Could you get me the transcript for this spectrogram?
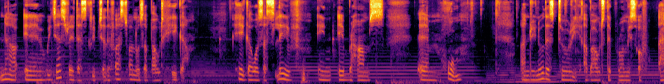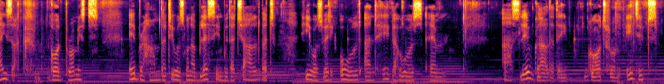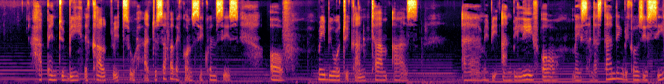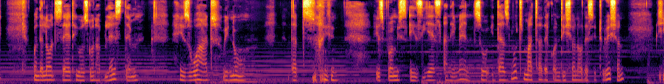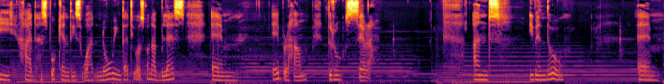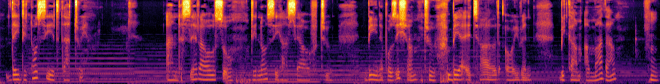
Now, uh, we just read a scripture. The first one was about Hagar. Hagar was a slave in Abraham's um, home. And we know the story about the promise of Isaac. God promised Abraham that he was going to bless him with a child, but he was very old, and Hagar, who was um, a slave girl that they got from Egypt, happened to be the culprit who had to suffer the consequences of maybe what we can term as uh, maybe unbelief or misunderstanding because you see when the lord said he was going to bless them his word we know that his promise is yes and amen. So it does not matter the condition or the situation. He had spoken this word knowing that he was going to bless um, abraham through sarah. And even though um, they did not see it that way, and Sarah also did not see herself to be in a position to bear a child or even become a mother. Hmm.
